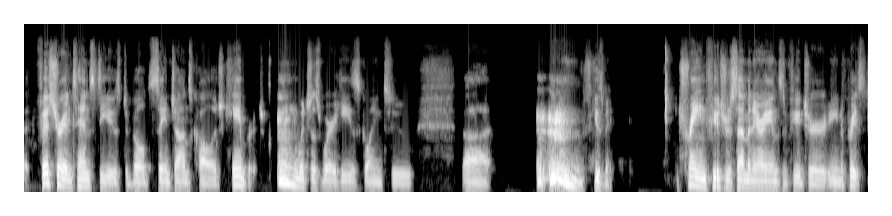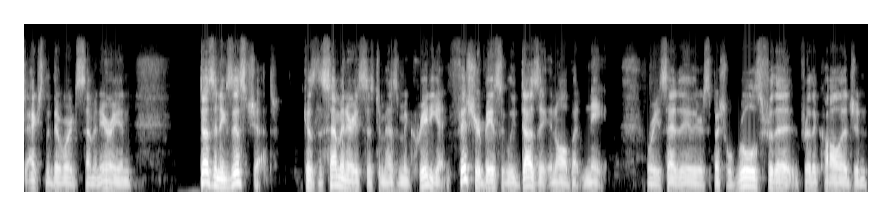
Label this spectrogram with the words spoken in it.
that fisher intends to use to build st john's college cambridge which is where he's going to uh, excuse me train future seminarians and future you know priests. Actually, the word seminarian doesn't exist yet because the seminary system hasn't been created yet. and Fisher basically does it in all but name where he said there's special rules for the for the college and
